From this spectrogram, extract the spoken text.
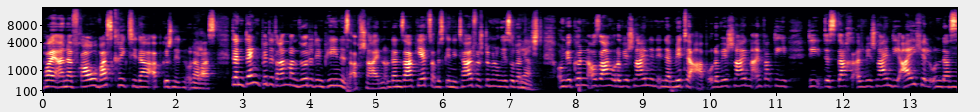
Bei einer Frau, was kriegt sie da abgeschnitten oder Ja. was? Dann denkt bitte dran, man würde den Penis abschneiden und dann sag jetzt, ob es Genitalverstümmelung ist oder Ja. nicht. Und wir können auch sagen, oder wir schneiden den in der Mitte ab oder wir schneiden einfach die, die, das Dach, also wir schneiden die Eichel und das,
